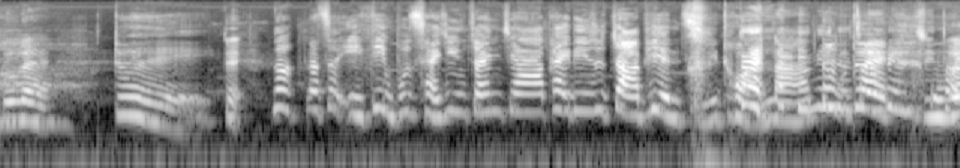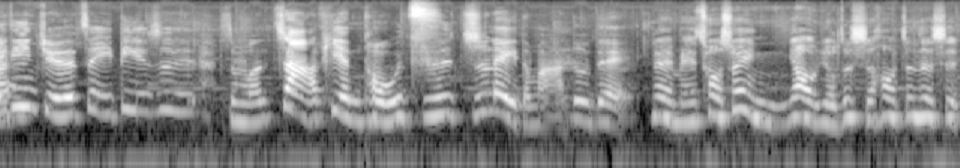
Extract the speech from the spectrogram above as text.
对不对哦对，对，那那这一定不是财经专家，他一定是诈骗集团呐、对不对我们一定觉得这一定是什么诈骗投资之类的嘛，对不对？对，没错，所以你要有的时候真的是，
